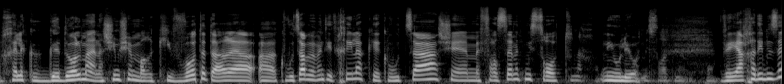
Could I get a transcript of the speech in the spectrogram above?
חלק גדול מהאנשים שמרכיבות את, הרי הקבוצה באמת התחילה כקבוצה שמפרסמת משרות נכון. ניהוליות. משרות ניהול, כן. ויחד עם זה,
